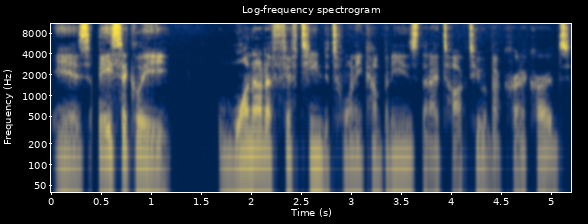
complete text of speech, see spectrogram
is basically one out of 15 to 20 companies that I talk to about credit cards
